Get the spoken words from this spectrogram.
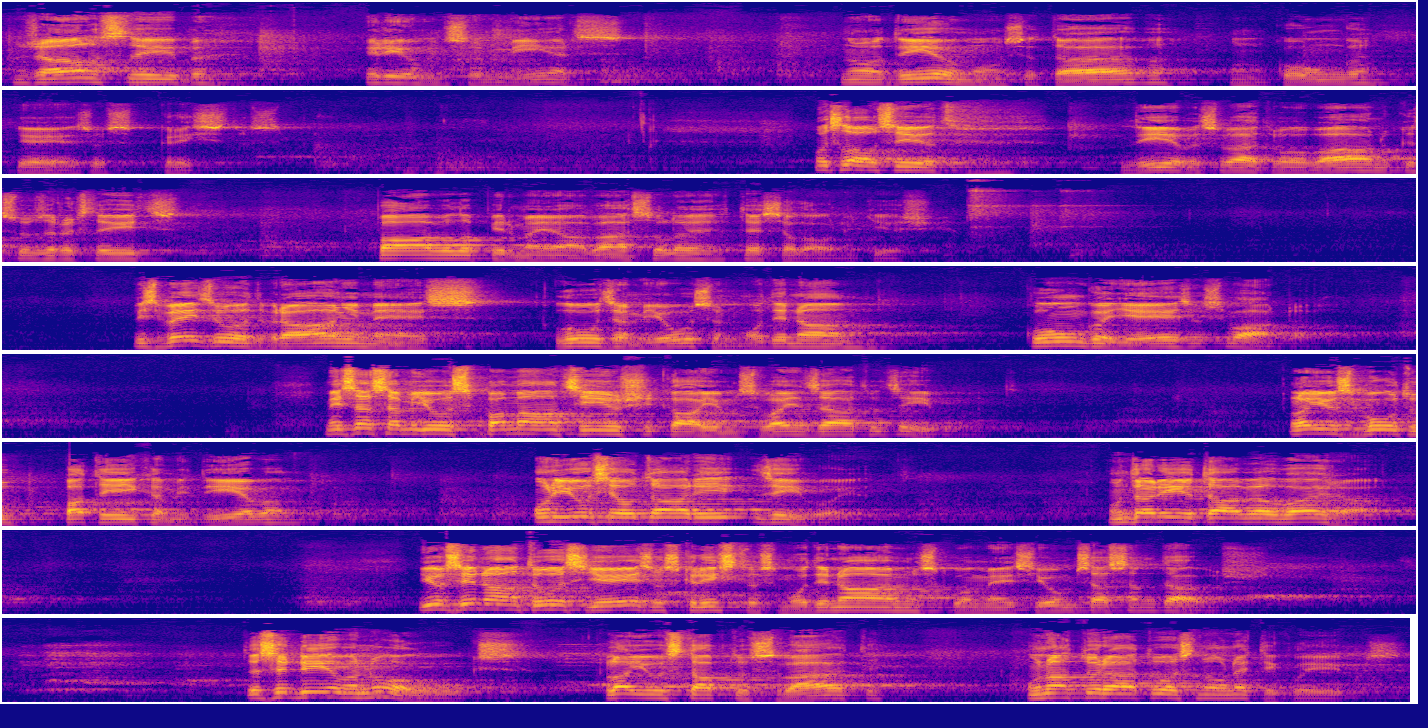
Žēlastība ir jums un miers no Dieva mūsu Tēva un Kunga Jēzus Kristus. Uzklausiet Dieva svēto vārnu, kas uzrakstīts Pāvila pirmajā vēstulē Tesaloniķiešiem. Visbeidzot, brāļi, mēs lūdzam jūs un mudinām Kunga Jēzus vārdā Mēs esam jūs pamācījuši, kā jums vajadzētu dzīvot. Lai jūs būtu patīkami Dievam, un jūs jau tā arī dzīvojat. Un dariet tā vēl vairāk. Jūs zināt tos Jēzus Kristus mudinājumus, ko mēs jums esam devuši. Tas ir Dieva nolūks, lai jūs taptu svēti un atturētos no netiklības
